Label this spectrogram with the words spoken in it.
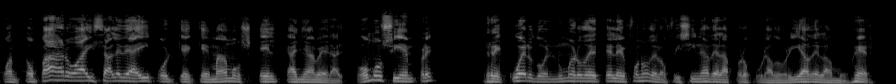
cuanto pájaro hay sale de ahí porque quemamos el cañaveral. Como siempre, recuerdo el número de teléfono de la oficina de la Procuraduría de la Mujer.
